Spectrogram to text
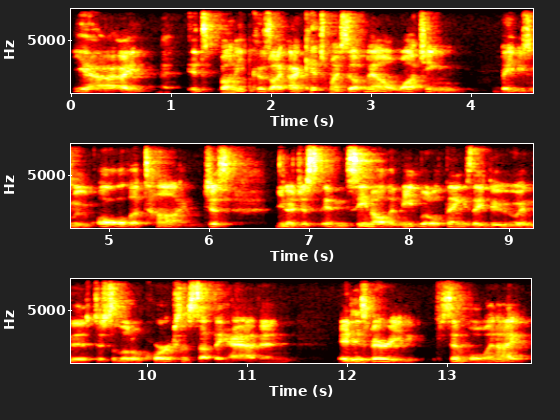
Yeah, I. It's funny because I, I catch myself now watching babies move all the time. Just you know, just in seeing all the neat little things they do and the just the little quirks and stuff they have, and it is very simple. And I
